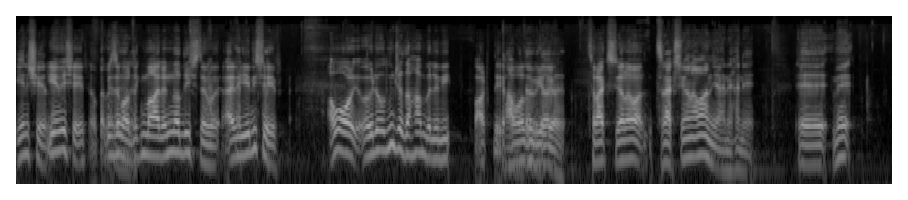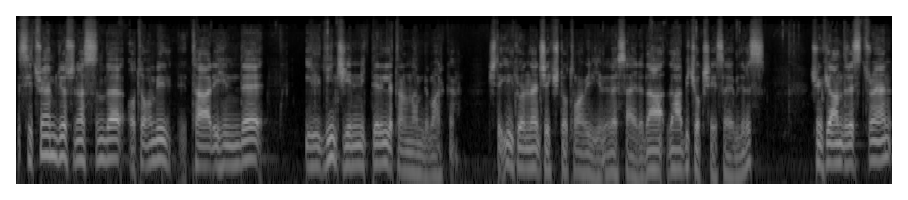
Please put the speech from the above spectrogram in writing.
Yenişehir. Yenişehir. Kadar Bizim oradaki mahallenin adı işte bu. Yani Yenişehir. Ama öyle olunca daha böyle bir farklı havalı tabii, geliyor. tabii. Traksiyon ama Traksiyon avan yani hani. Ee, ve Citroen biliyorsun aslında otomobil tarihinde ilginç yenilikleriyle tanınan bir marka. İşte ilk önden çekişli otomobil gibi vesaire. Daha daha birçok şey sayabiliriz. Çünkü Andres Citroen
